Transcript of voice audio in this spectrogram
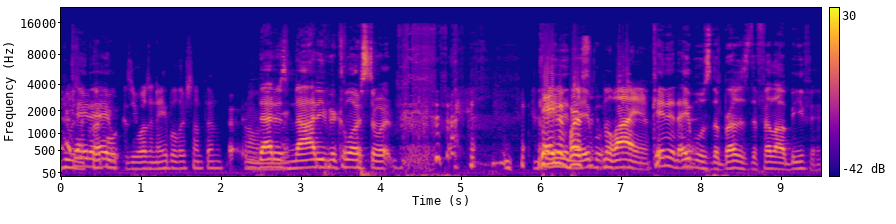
He was Cain a and cripple Abel. because he wasn't able or something. I don't That is not even close to it. David and versus Abel. Goliath. Cain and Abel was the brothers that fell out beefing.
